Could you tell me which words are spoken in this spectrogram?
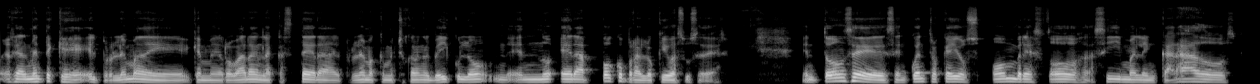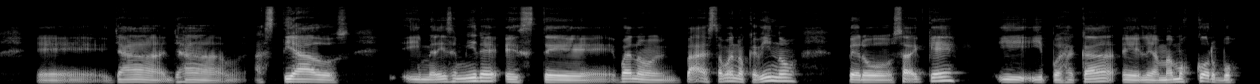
Realmente que el problema de que me robaran la castera, el problema que me chocaran el vehículo, eh, no, era poco para lo que iba a suceder. Entonces encuentro aquellos hombres todos así mal encarados, eh, ya, ya hastiados, y me dicen, mire, este, bueno, va, está bueno que vino, pero ¿sabe qué? Y, pues acá eh, le llamamos corvo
